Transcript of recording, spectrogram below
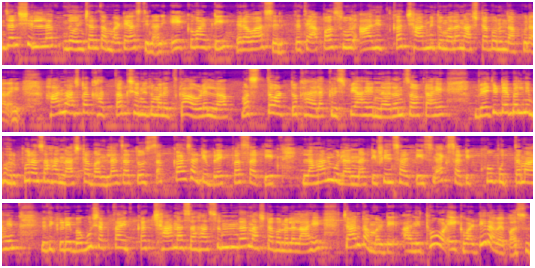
जर शिल्लक दोन चार तंबाटे असतील आणि एक वाटी रवा असेल तर त्यापासून आज इतका छान मी तुम्हाला नाश्ता बनवून दाखवणार आहे. हा नाश्ता खाता क्षणी तुम्हाला इतका आवडेल ना? मस्त वाटतो खायला. क्रिस्पी आहे नरम सॉफ्ट आहे. व्हेजिटेबलनी भरपूर असा हा नाश्ता बनला जातो. सकाळसाठी ब्रेकफास्टसाठी लहान मुलांना टिफिनसाठी स्नॅक्ससाठी खूप उत्तम आहे. तर तिकडे बघू शकता इतका छान असा हा सुंदर नाश्ता बनवलेला आहे. चार तंबाटे आणि थोड एक वाटी रव्यापासून.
